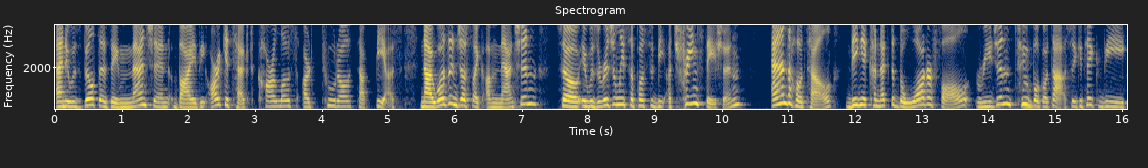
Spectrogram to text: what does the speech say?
And it was built as a mansion by the architect Carlos Arturo Tapias. Now, it wasn't just like a mansion. So it was originally supposed to be a train station and a hotel, being it connected the waterfall region to mm-hmm. Bogota. So you could take the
